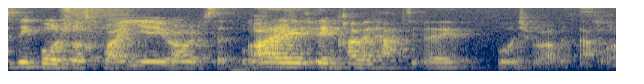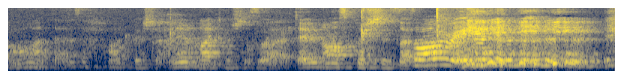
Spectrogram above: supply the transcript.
I think Bourjois quite you. I would have said Bourjois. I think I would have to go Bourjois with that That's one. hard. That is a hard question. I don't like questions like that. Don't ask questions like Sorry. that. Sorry.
